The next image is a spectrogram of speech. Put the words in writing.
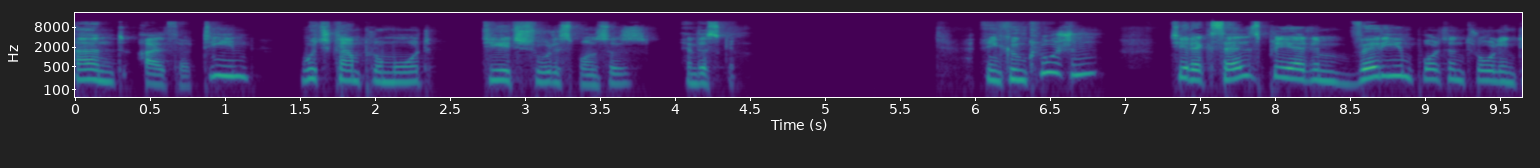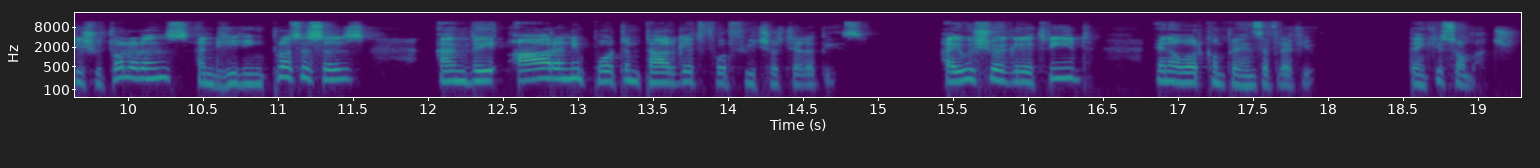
and IL-13, which can promote Th2 responses in the skin. In conclusion, Treg cells play a very important role in tissue tolerance and healing processes, and they are an important target for future therapies. I wish you a great read and our comprehensive review. Thank you so much.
